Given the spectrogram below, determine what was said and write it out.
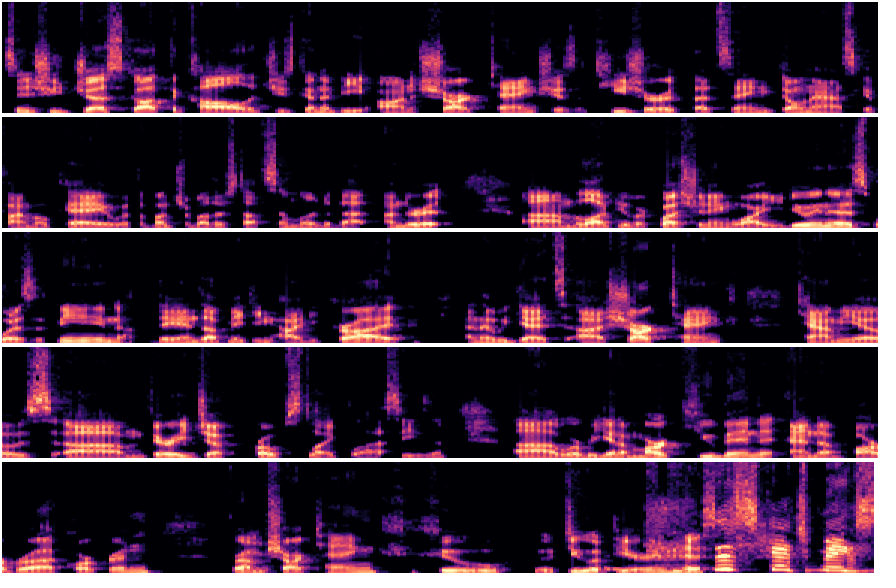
Since she just got the call that she's going to be on Shark Tank, she has a T-shirt that's saying "Don't ask if I'm okay" with a bunch of other stuff similar to that under it. Um, a lot of people are questioning why are you doing this? What does it mean? They end up making Heidi cry, and then we get uh, Shark Tank cameos, um, very Jeff Probst like last season, uh, where we get a Mark Cuban and a Barbara Corcoran from Shark Tank who, who do appear in this. This sketch makes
